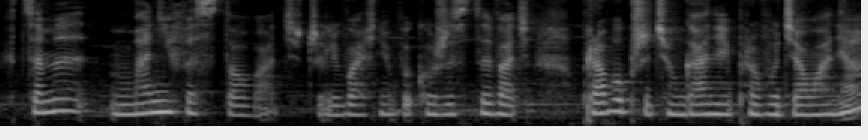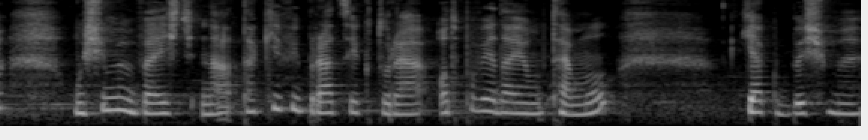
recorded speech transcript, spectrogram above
chcemy manifestować, czyli właśnie wykorzystywać prawo przyciągania i prawo działania, musimy wejść na takie wibracje, które odpowiadają temu, jakbyśmy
